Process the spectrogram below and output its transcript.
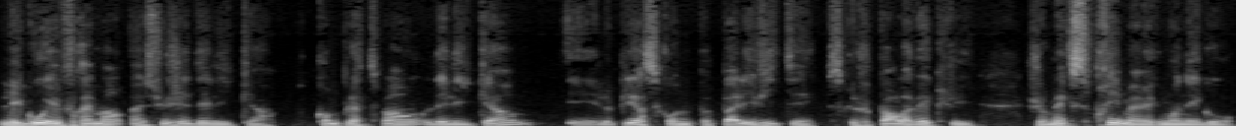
L'ego est vraiment un sujet délicat, complètement délicat. Et le pire, c'est qu'on ne peut pas l'éviter, parce que je parle avec lui. Je m'exprime avec mon ego.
